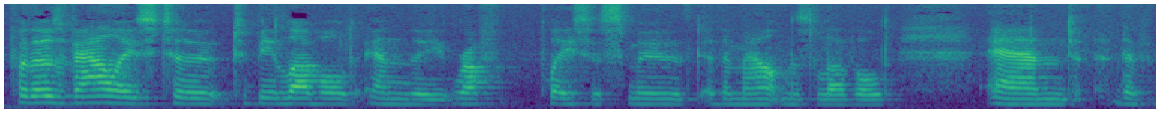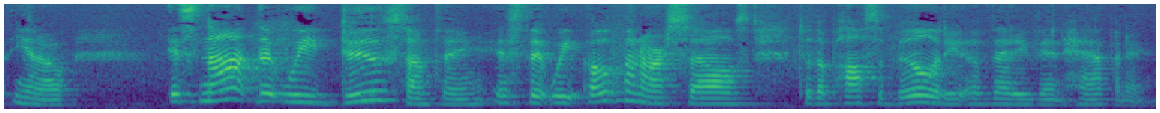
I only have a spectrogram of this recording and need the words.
for those valleys to, to be leveled and the rough places smoothed and the mountains leveled and the you know it's not that we do something it's that we open ourselves to the possibility of that event happening.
